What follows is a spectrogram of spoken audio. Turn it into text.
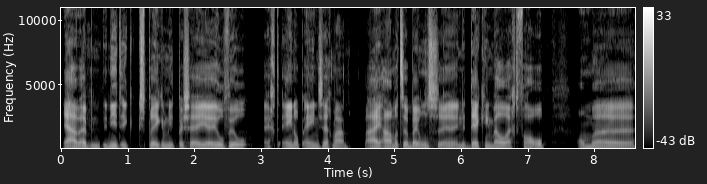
Ja, we hebben niet, ik spreek hem niet per se heel veel echt één op één, zeg maar. Maar hij hamert er bij ons eh, in de dekking wel echt vooral op om eh, eh,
